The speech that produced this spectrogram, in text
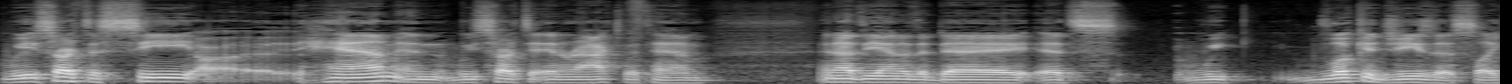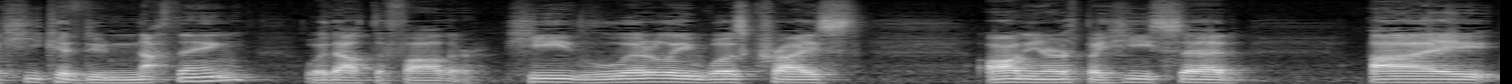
we start to see uh, him, and we start to interact with him. And at the end of the day, it's we look at Jesus like he could do nothing without the Father. He literally was Christ on the earth, but he said, I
